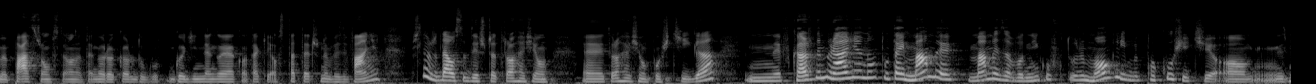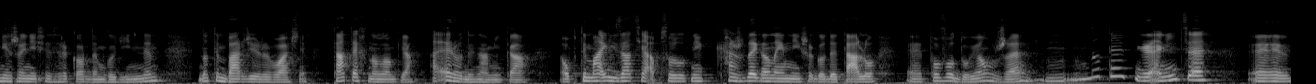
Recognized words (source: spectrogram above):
e, patrzą w stronę tego rekordu godzinnego jako takie ostateczne wyzwanie. Myślę, że Dowsett jeszcze trochę się, e, trochę się pościga. Mm, w każdym razie no tutaj mamy, mamy zawodników, którzy mogliby pokusić się o zmierzenie się z rekordem godzinnym, no tym bardziej, że właśnie ta technologia, aerodynamika, optymalizacja absolutnie każdego najmniejszego detalu e, powodują, że mm, no, te granice e,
